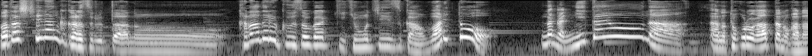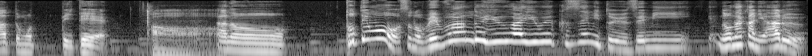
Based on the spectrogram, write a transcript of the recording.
私なんかからするとあのー奏でる空想楽器気持ちいい図鑑割となんか似たようなあのところがあったのかなと思っていてああのーとてもその Web&UIUX ゼミというゼミの中にある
